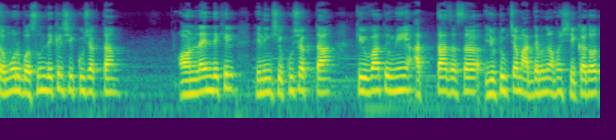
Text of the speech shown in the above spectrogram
समोर बसून देखील शिकू शकता. ऑनलाईन देखील हिलिंग शिकू शकता. किंवा तुम्ही आत्ता जसं यूट्यूबच्या माध्यमातून आपण शिकत आहोत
